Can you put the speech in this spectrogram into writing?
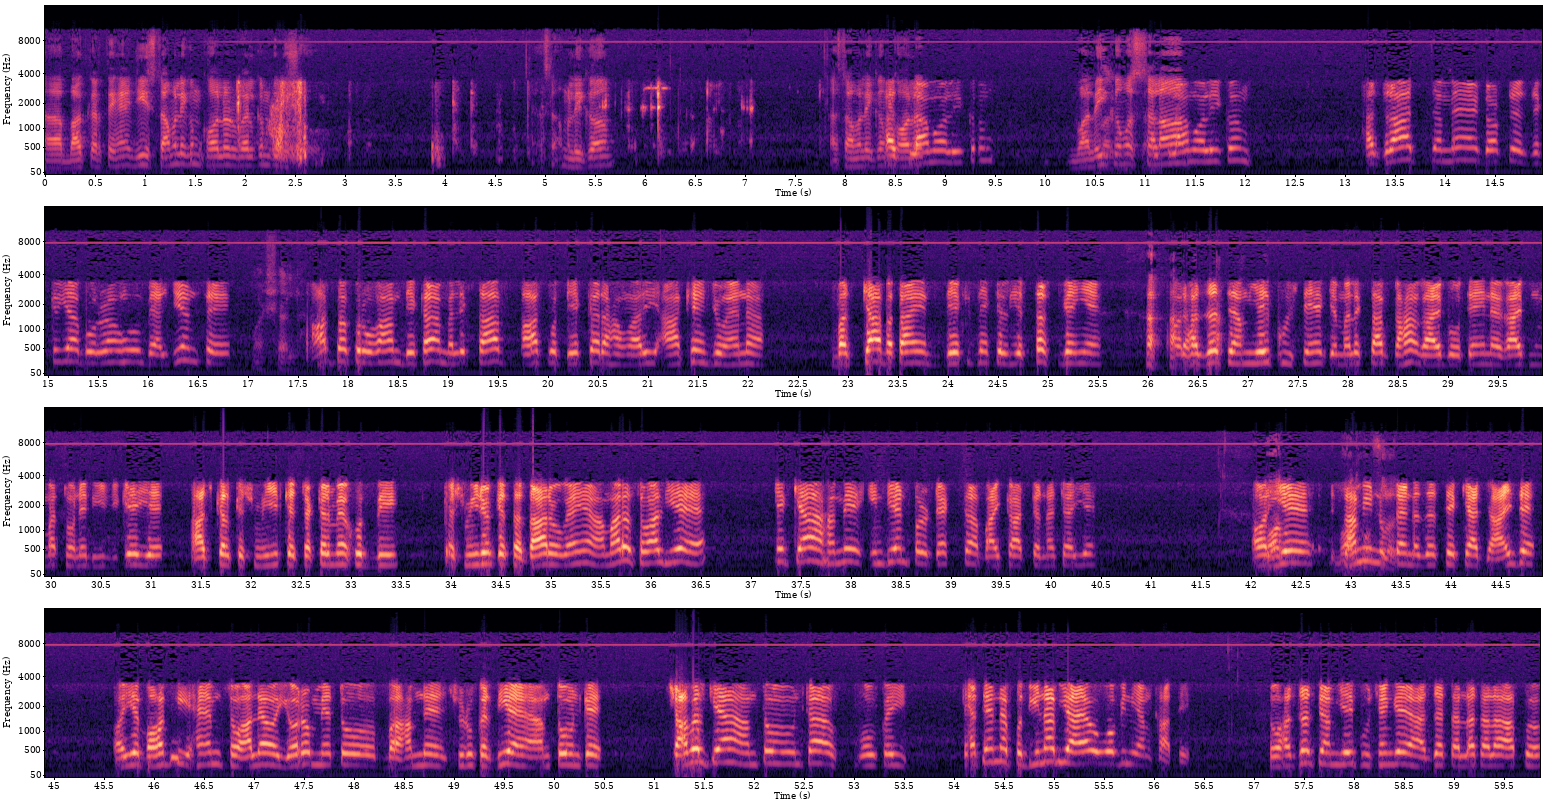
بات کرتے ہیں۔ جی السلام علیکم کالر ویلکم ٹو شو۔ السلام علیکم۔ السلام علیکم السلام علیکم۔ وعلیکم السلام۔ السلام علیکم۔ حضرات میں ڈاکٹر ذکریہ بول رہا ہوں بیلجیم سے۔ ماشاءاللہ۔ آپ کا پروگرام دیکھا ملک صاحب آپ کو دیکھ کر ہماری آنکھیں جو ہے نا بس کیا بتائیں دیکھنے کے لیے ترس گئی ہیں۔ اور حضرت سے ہم یہی پوچھتے ہیں کہ ملک صاحب کہاں غائب ہوتے ہیں؟ انہیں غائب مت ہونے دیجیے یہ آج کل کشمیر کے چکر میں خود بھی کشمیریوں کے سردار ہو گئے ہیں۔ ہمارا سوال یہ ہے کہ کیا ہمیں انڈین پروڈکٹ کا بائیکاٹ کرنا چاہیے؟ اور بہت- یہ اسلامی۔ نقطۂ نظر سے کیا جائز ہے؟ اور یہ بہت ہی اہم سوال ہے اور یورپ میں تو ہم نے شروع کر دیا ہے۔ ہم تو ان کے چاول کیا ہم تو ان کا وہ کوئی کہتے ہیں نا پودینہ بھی آیا ہو وہ بھی نہیں ہم کھاتے۔ تو حضرت سے ہم یہی پوچھیں گے حضرت اللہ تعالیٰ آپ کو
